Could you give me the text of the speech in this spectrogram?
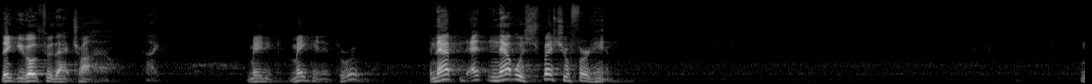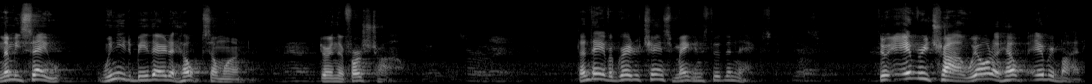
that you go through that trial, like making, making it through. And that, and that was special for him. And let me say, we need to be there to help someone during their first trial. Then they have a greater chance of making it through the next. Through every trial, we ought to help everybody.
